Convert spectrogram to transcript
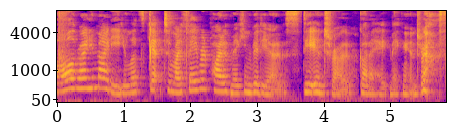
Alrighty mighty, let's get to my favorite part of making videos. The intro. God, I hate making intros.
